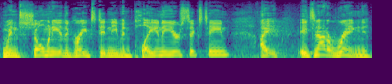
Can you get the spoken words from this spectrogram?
when so many of the greats didn't even play in a year 16, I it's not a ring,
